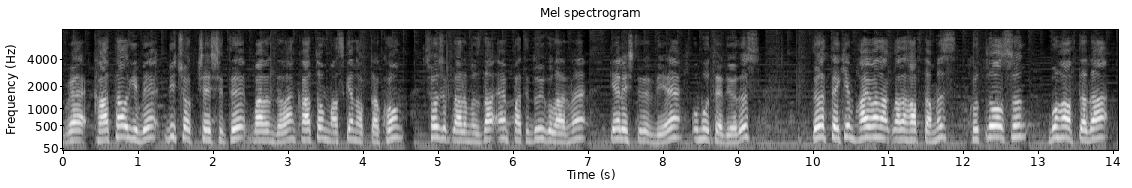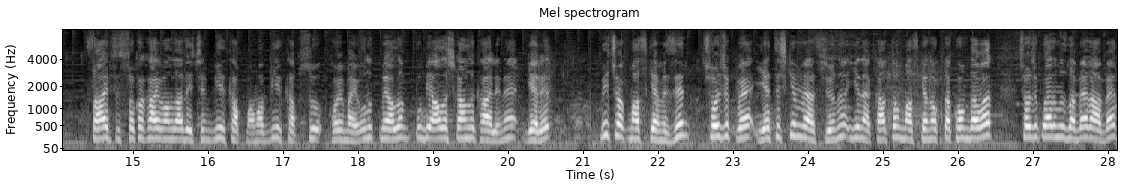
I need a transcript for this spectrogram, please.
ve kartal gibi birçok çeşidi barındıran kartonmaske.com çocuklarımızda empati duygularını geliştirir diye umut ediyoruz. 4 Ekim Hayvan Hakları Haftamız kutlu olsun. Bu haftada sahipsiz sokak hayvanları için bir kap mama, bir kap su koymayı unutmayalım. Bu bir alışkanlık haline gelir. Birçok maskemizin çocuk ve yetişkin versiyonu yine kartonmaske.com'da var. Çocuklarımızla beraber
